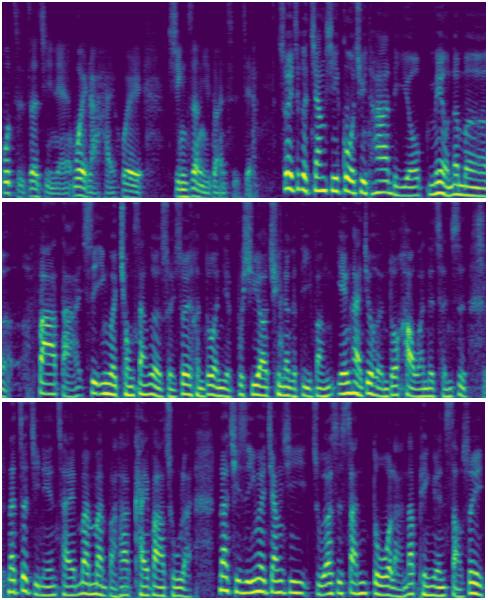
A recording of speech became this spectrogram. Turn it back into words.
不止这几年，未来还会兴盛一段时间。所以这个江西过去它旅游没有那么发达，是因为穷山恶水，所以很多人也不需要去那个地方。沿海就很多好玩的城市，那这几年才慢慢把它开发出来。那其实因为江西主要是山多啦，那平原少，所以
